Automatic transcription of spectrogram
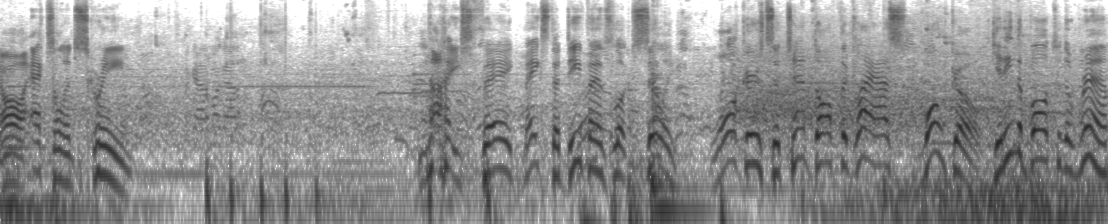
Oh, excellent screen. Nice fake. Makes the defense look silly. Walker's attempt off the glass won't go. Getting the ball to the rim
